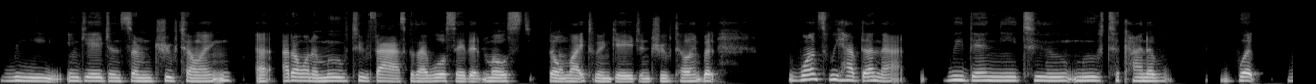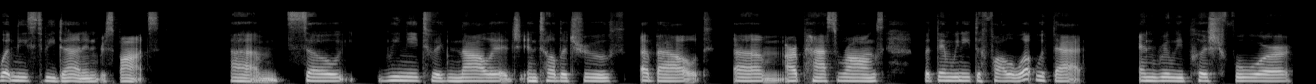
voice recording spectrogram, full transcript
we engage in some truth telling, uh, I don't want to move too fast because I will say that most don't like to engage in truth telling. But once we have done that, we then need to move to kind of what what needs to be done in response. Um, so we need to acknowledge and tell the truth about um, our past wrongs, but then we need to follow up with that and really push for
